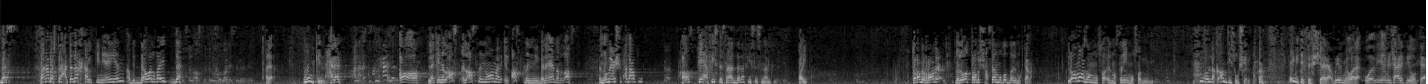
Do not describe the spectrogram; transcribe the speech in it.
بس. فأنا بتدخل كيميائيا بالدواء لغاية ده. مش الاصل في الموضوع الاستمراريه لا. ممكن حالات. على أساس الحاله آه آه. لكن الأصل الأصل إن هو الأصل إن البني آدم الأصل إن هو ما يعيش في حاجة على طول. خلاص في في استثناءات ده لا في استثناءات. طيب الاضطراب الرابع اللي هو اضطراب الشخصية المضادة للمجتمع اللي هو معظم المص- المصريين مصابين بيه يقول لك antisocial إيه بيتف في الشارع وبيرمي ورق ومش عارف إيه وبتاع.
